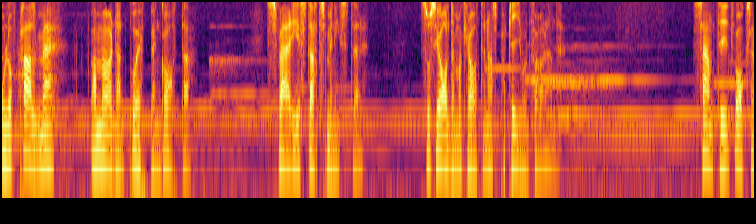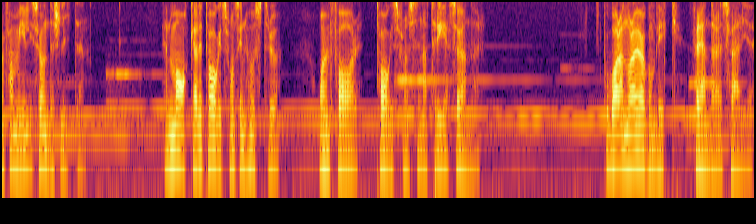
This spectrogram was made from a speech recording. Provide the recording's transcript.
Olof Palme var mördad på öppen gata. Sveriges statsminister. Socialdemokraternas partiordförande. Samtidigt var också en familj söndersliten. En make hade tagits från sin hustru och en far tagits från sina tre söner. På bara några ögonblick förändrades Sverige.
